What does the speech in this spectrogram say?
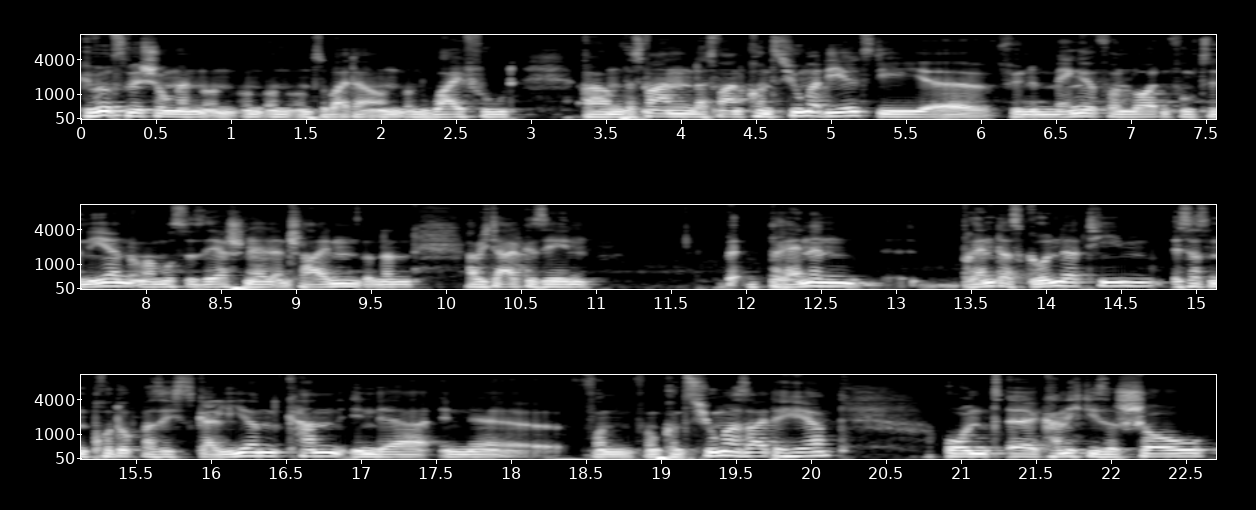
Gewürzmischungen und, und, und, und so weiter und, und Y-Food. Ähm, das waren das waren Consumer Deals, die äh, für eine Menge von Leuten funktionieren und man musste sehr schnell entscheiden. Und dann habe ich da halt gesehen, brennen, brennt das Gründerteam? Ist das ein Produkt, was ich skalieren kann in der, in der, von, von Consumer-Seite her? Und äh, kann ich diese Show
